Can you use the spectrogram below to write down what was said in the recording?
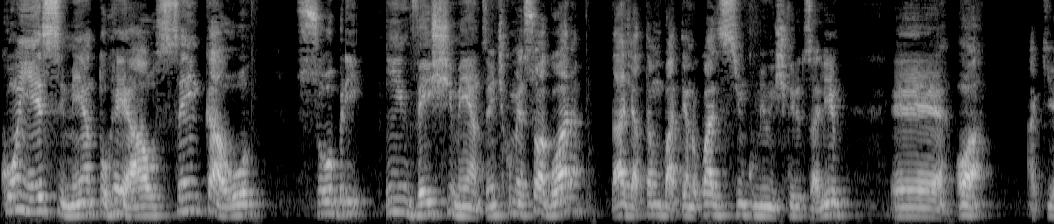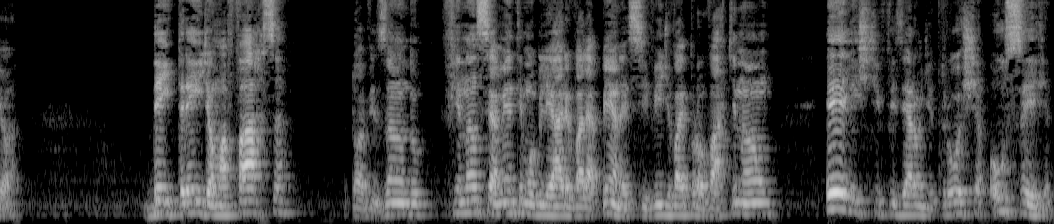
conhecimento real, sem caô, sobre investimentos. A gente começou agora, tá? Já estamos batendo quase 5 mil inscritos ali. É, ó, aqui ó. Day trade é uma farsa, estou avisando. Financiamento imobiliário vale a pena? Esse vídeo vai provar que não. Eles te fizeram de trouxa, ou seja,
